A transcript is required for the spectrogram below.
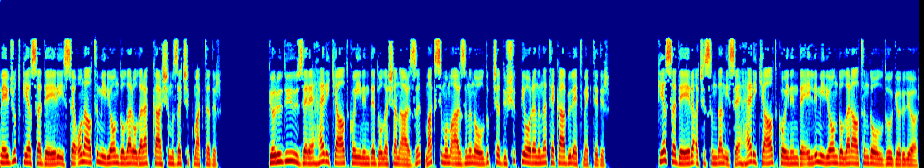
Mevcut piyasa değeri ise 16 milyon dolar olarak karşımıza çıkmaktadır. Görüldüğü üzere her iki altcoin'in de dolaşan arzı, maksimum arzının oldukça düşük bir oranına tekabül etmektedir. Piyasa değeri açısından ise her iki altcoin'in de 50 milyon dolar altında olduğu görülüyor.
